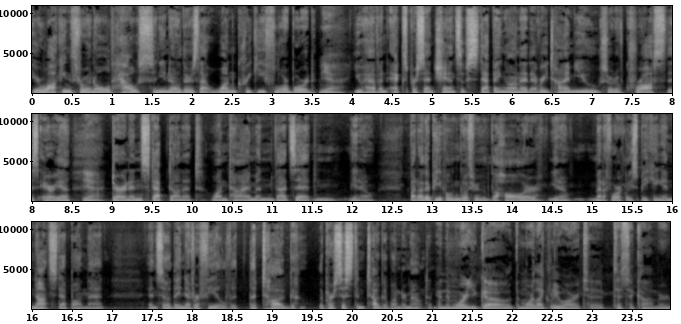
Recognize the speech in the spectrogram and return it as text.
you're walking through an old house and you know there's that one creaky floorboard. Yeah. You have an X percent chance of stepping on it every time you sort of cross this area. Yeah. Durnan stepped on it one time and that's it. And you know, but other people can go through the hall or, you know, metaphorically speaking, and not step on that. And so they never feel the, the tug, the persistent tug of Undermountain. and the more you go, the more likely you are to, to succumb or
